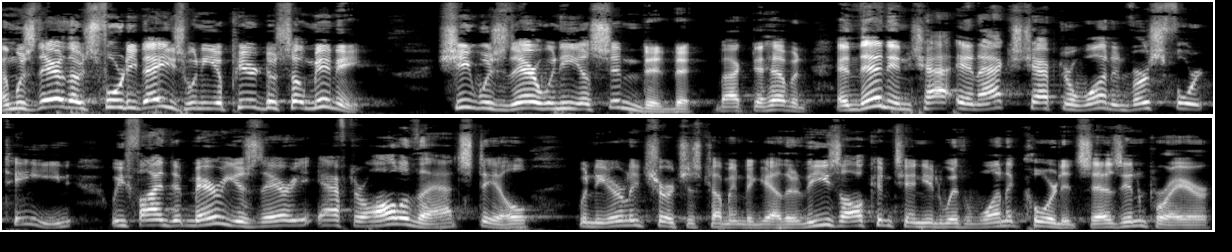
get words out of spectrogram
and was there those 40 days when he appeared to so many. She was there when he ascended back to heaven. And then in, cha- in Acts chapter 1 and verse 14, we find that Mary is there after all of that still when the early church is coming together. These all continued with one accord, it says, in prayer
